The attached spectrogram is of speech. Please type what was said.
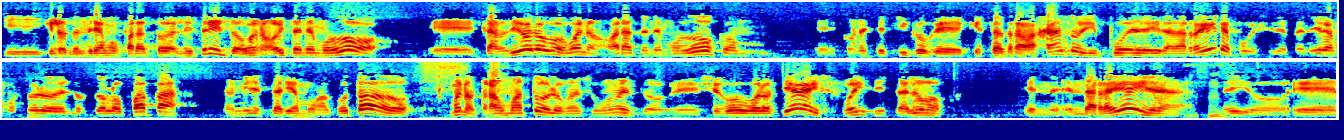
y que lo tendríamos para todo el distrito. Bueno, hoy tenemos dos eh, cardiólogos, bueno, ahora tenemos dos con, eh, con este chico que, que está trabajando y puede ir a la reguera, porque si dependiéramos solo del doctor Lopapa, también estaríamos acotados. Bueno, traumatólogo en su momento, eh, llegó Gorostiaga y fue y se instaló en, en Darregueira, digo, eh,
